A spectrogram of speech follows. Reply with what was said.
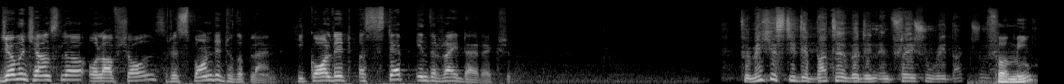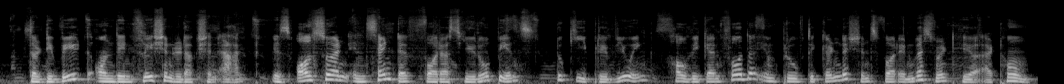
German Chancellor Olaf Scholz responded to the plan. He called it a step in the right direction. For me, the debate on the Inflation Reduction Act is also an incentive for us Europeans to keep reviewing how we can further improve the conditions for investment here at home.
